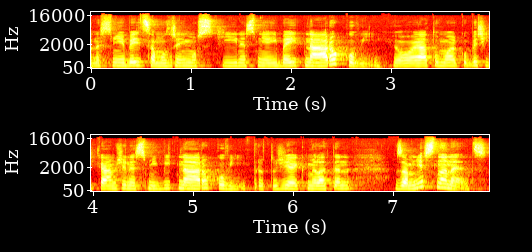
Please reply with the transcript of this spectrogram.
nesmějí být samozřejmostí, nesmějí být nárokový. Jo? Já tomu říkám, že nesmí být nárokový, protože jakmile ten zaměstnanec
